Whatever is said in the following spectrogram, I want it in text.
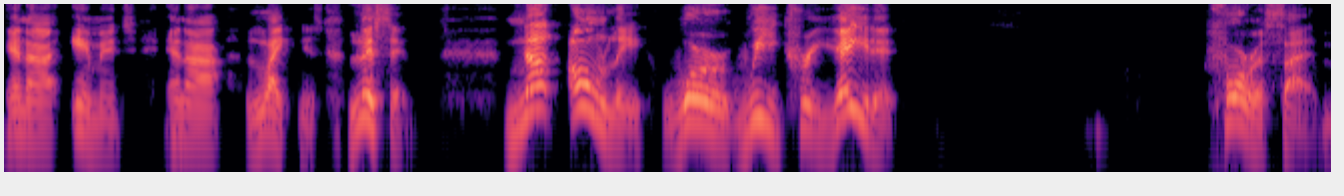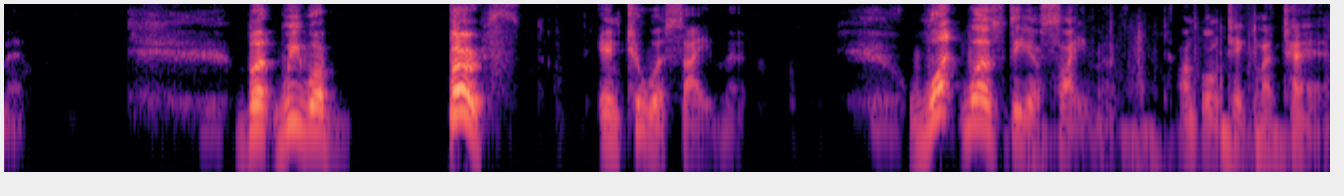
in our image and our likeness. Listen, not only were we created for assignment, but we were birthed into assignment. What was the assignment? I'm going to take my time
